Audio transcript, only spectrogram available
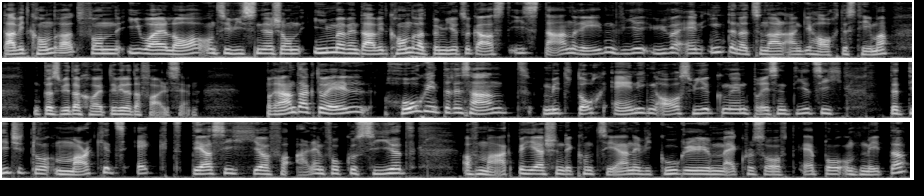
David Konrad von EY Law und Sie wissen ja schon, immer wenn David Konrad bei mir zu Gast ist, dann reden wir über ein international angehauchtes Thema und das wird auch heute wieder der Fall sein. Brandaktuell, hochinteressant, mit doch einigen Auswirkungen präsentiert sich der Digital Markets Act, der sich ja vor allem fokussiert auf marktbeherrschende Konzerne wie Google, Microsoft, Apple und Meta.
